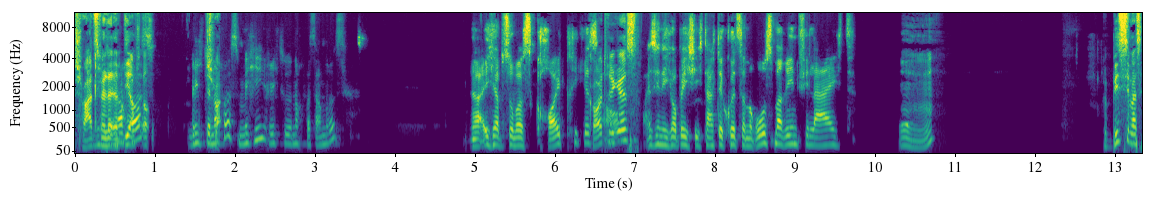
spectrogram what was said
Schwarzwälder, die auf, Riecht du noch was, Michi? Riechst du noch was anderes? Ja, ich habe sowas Kräutriges. Kräutriges? Auch. Weiß ich nicht, ob ich, ich dachte kurz an Rosmarin vielleicht. Mhm. Ein bisschen was,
